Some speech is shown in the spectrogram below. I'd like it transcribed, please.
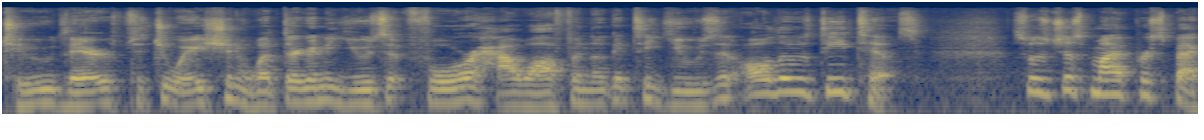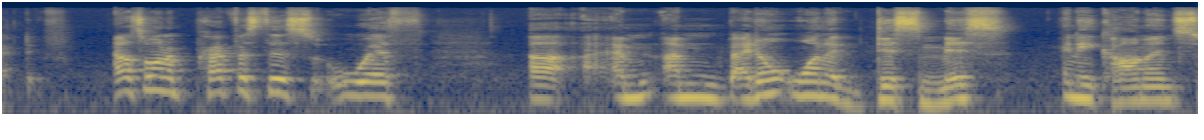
to their situation, what they're going to use it for, how often they'll get to use it, all those details. So it's just my perspective. I also want to preface this with uh, I'm, I'm, I don't want to dismiss any comments,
